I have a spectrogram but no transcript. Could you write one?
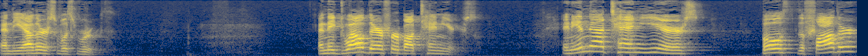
and the other's was Ruth. And they dwelled there for about 10 years. And in that 10 years, both the father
